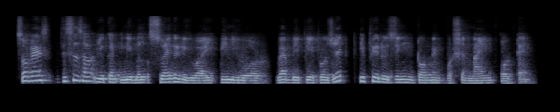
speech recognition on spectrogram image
So guys, this is how you can enable Swagger UI in your web API project if you're using .NET version 9 or 10.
